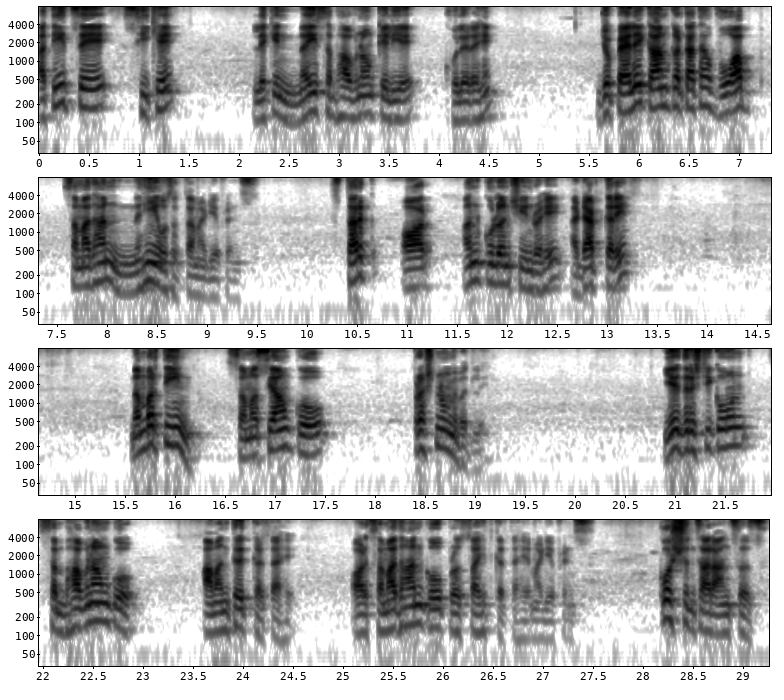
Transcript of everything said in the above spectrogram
अतीत से सीखें, लेकिन नई संभावनाओं के लिए खुले रहें। जो पहले काम करता था, वो अब समाधान नहीं हो सकता माय डियर फ्रेंड्स सतर्क और अनुकूलनशील रहे अडेप्ट करें। नंबर तीन, समस्याओं को प्रश्नों में बदलें। यह दृष्टिकोण संभावनाओं को आमंत्रित करता है और समाधान को प्रोत्साहित करता है my dear friends question or answers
